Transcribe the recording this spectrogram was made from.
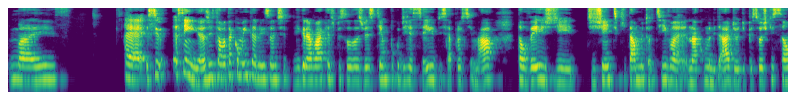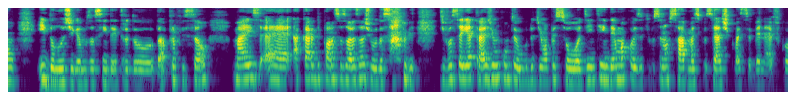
Mas é, se, assim, a gente estava até comentando isso antes de gravar, que as pessoas às vezes têm um pouco de receio de se aproximar, talvez de, de gente que está muito ativa na comunidade, ou de pessoas que são ídolos, digamos assim, dentro do, da profissão, mas é, a cara de pau nessas horas ajuda, sabe? De você ir atrás de um conteúdo de uma pessoa, de entender uma coisa que você não sabe, mas que você acha que vai ser benéfico.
